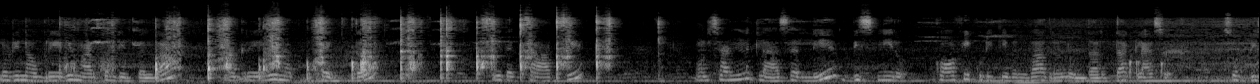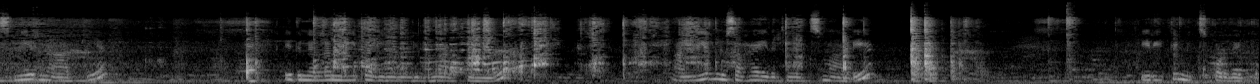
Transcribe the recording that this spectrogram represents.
ನೋಡಿ, ನಾವು ಗ್ರೇವಿ ಮಾಡ್ಕೊಂಡಿದ್ವಲ್ವ? ಆ ಗ್ರೇವಿನ ತೆಗೆದು ಇದಕ್ಕೆ ಹಾಕಿ ಒಂದು ಸಣ್ಣ ಗ್ಲಾಸಲ್ಲಿ ಬಿಸಿನೀರು ಕಾಫಿ ಕುಡಿತೀವಲ್ವ? ಅದರಲ್ಲಿ ಒಂದು ಅರ್ಧ ಗ್ಲಾಸು. ಸೊ ಬಿಸಿನೀರನ್ನ ಹಾಕಿ ಇದನ್ನೆಲ್ಲ ನೀಟಾಗಿ ಇದು ಮಾಡಿಕೊಂಡು ಆ ನೀರನ್ನು ಸಹ ಇದಕ್ಕೆ ಮಿಕ್ಸ್ ಮಾಡಿ ಈ ರೀತಿ ಮಿಕ್ಸ್ ಕೊಡಬೇಕು.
